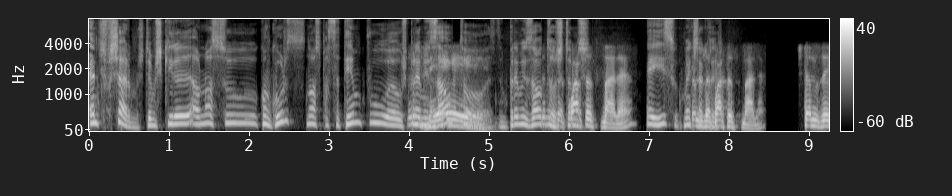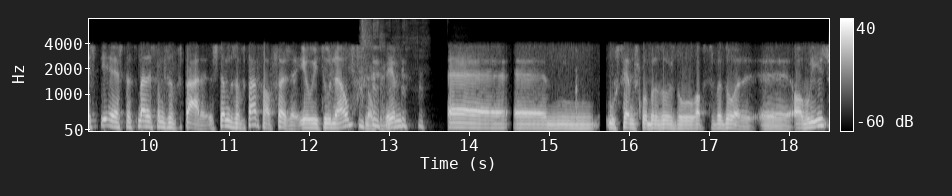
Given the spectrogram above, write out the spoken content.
antes de fecharmos, temos que ir ao nosso concurso, nosso passatempo, os prémios é. Auto. Prémios Auto. Estamos, estamos... quarta semana. É isso. Como é que estamos está a quarta semana. Estamos este, esta semana estamos a votar. Estamos a votar, salvo seja, eu e tu não, porque não podemos. Uh, um, os sermos colaboradores do Observador uh, oblige,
